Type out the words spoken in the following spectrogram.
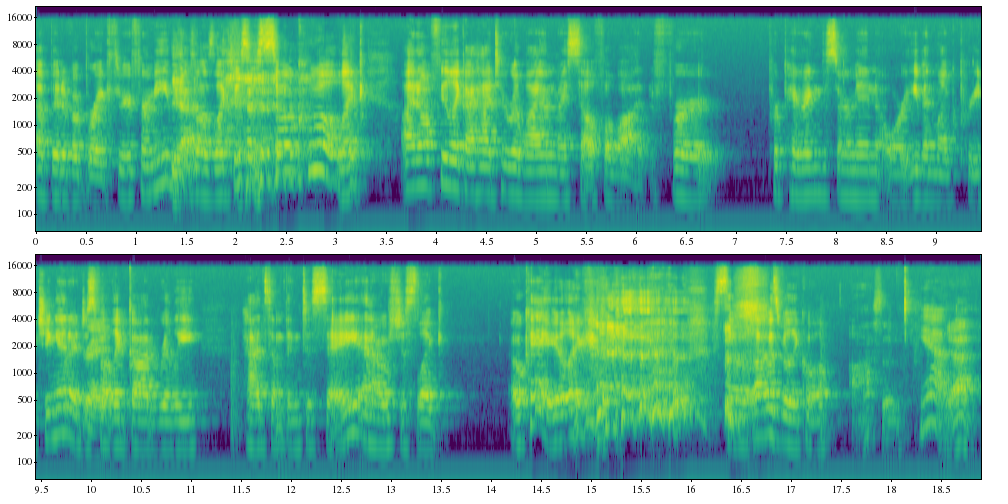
a bit of a breakthrough for me because yeah. I was like, this is so cool. Like, I don't feel like I had to rely on myself a lot for preparing the sermon or even like preaching it. I just right. felt like God really had something to say. And I was just like, okay like so that was really cool. Awesome. Yeah. Yeah.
